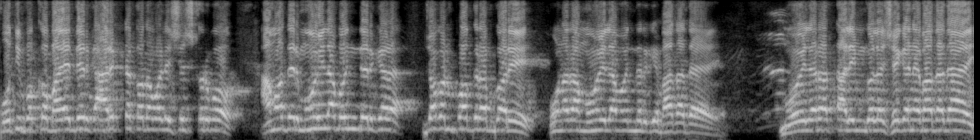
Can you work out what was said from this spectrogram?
প্রতিপক্ষ ভাইদেরকে আরেকটা কথা বলে শেষ করব। আমাদের মহিলা বোনদেরকে যখন প্রোগ্রাম করে ওনারা মহিলা বোনদেরকে বাধা দেয়। মহিলারা তালিম গলে সেখানে বাধা দেয়।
